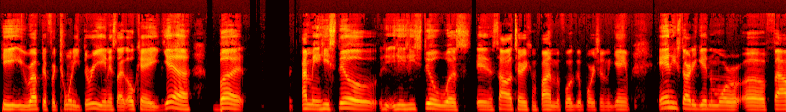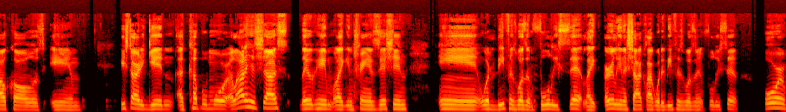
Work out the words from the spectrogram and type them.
he erupted for 23, and it's like, okay, yeah, but I mean, he still he he still was in solitary confinement for a good portion of the game, and he started getting more uh, foul calls, and he started getting a couple more. A lot of his shots they came like in transition, and where the defense wasn't fully set, like early in the shot clock where the defense wasn't fully set, or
